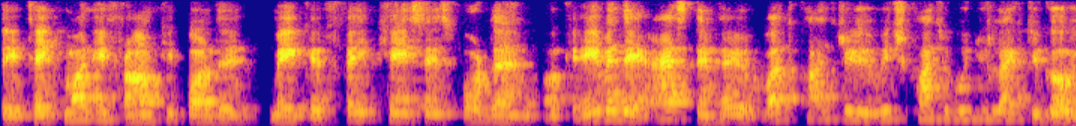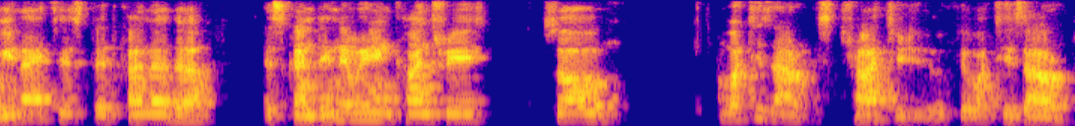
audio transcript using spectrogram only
they take money from people, they make a fake cases for them. Okay, even they ask them, hey, what country, which country would you like to go? United States, Canada, Scandinavian countries. So, what is our strategy? Okay, what is our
